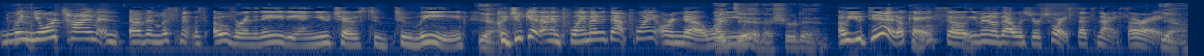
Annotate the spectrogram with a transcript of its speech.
when your time in, of enlistment was over in the Navy and you chose to to leave, yeah. could you get unemployment at that point or no? Were I you... did. I sure did. Oh, you did. Okay, uh-huh. so even though that was your choice, that's nice. All right. Yeah,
